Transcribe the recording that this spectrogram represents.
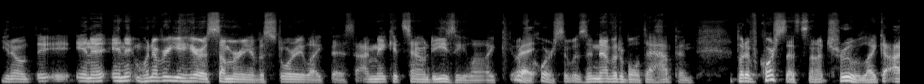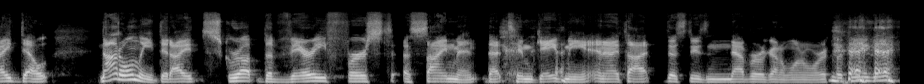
you know in a, in a, whenever you hear a summary of a story like this i make it sound easy like Right. of course it was inevitable to happen but of course that's not true like i dealt not only did i screw up the very first assignment that tim gave me and i thought this dude's never going to want to work with me again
